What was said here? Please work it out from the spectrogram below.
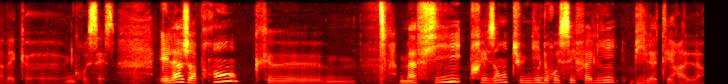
avec euh, une grossesse. Et là, j'apprends que ma fille présente une hydrocéphalie bilatérale.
